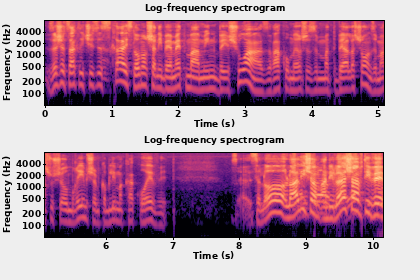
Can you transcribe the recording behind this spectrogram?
זה שצעקתי Jesus Christ לא אומר שאני באמת מאמין בישועה, זה רק אומר שזה מטבע לשון, זה משהו שאומרים שמקבלים מכה כואבת. זה, זה לא, לא היה לי שם, אני לא ישבתי ו... אני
